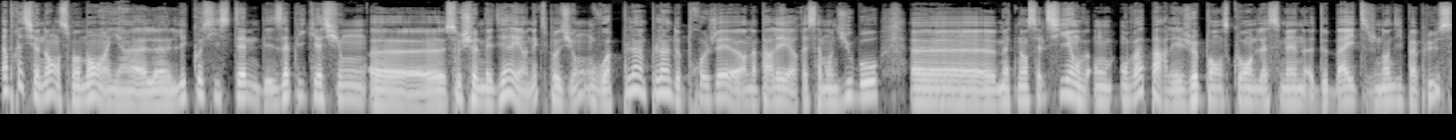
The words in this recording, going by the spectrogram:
Impressionnant en ce moment. Hein. Il y a l'écosystème des applications euh, social media est en explosion. On voit plein, plein de projets. On a parlé récemment d'Ubo. Euh, maintenant, celle-ci, on, va parler, je pense, courant de la semaine de Byte. Je n'en dis pas plus.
